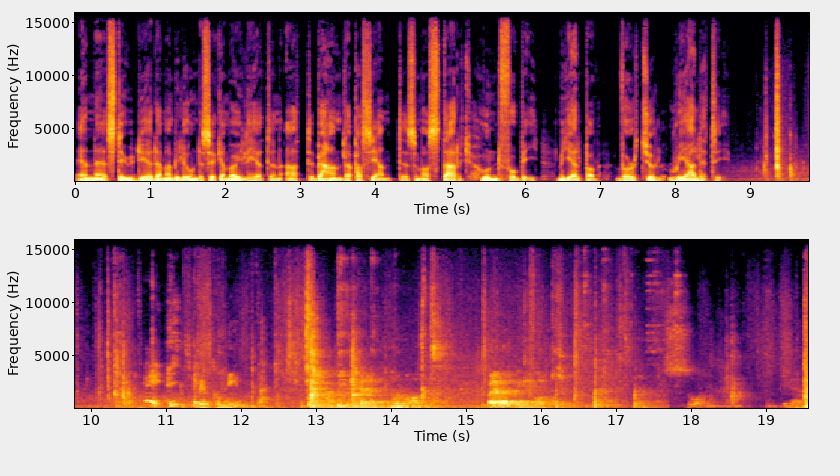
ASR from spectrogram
En eh, studie där man ville undersöka möjligheten att behandla patienter som har stark hundfobi med hjälp av virtual reality. Hej! Hej! Välkommen in. Tack. Normalt var det väldigt mycket folk. Så. Eh,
